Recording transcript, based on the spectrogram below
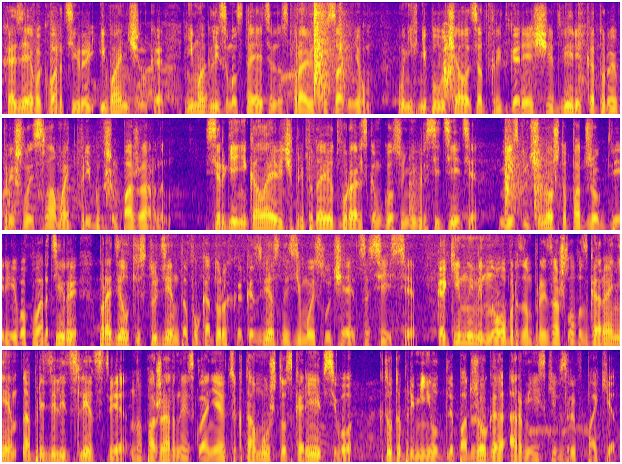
Хозяева квартиры Иванченко не могли самостоятельно справиться с огнем. У них не получалось открыть горящие двери, которые пришлось сломать прибывшим пожарным. Сергей Николаевич преподает в Уральском госуниверситете. Не исключено, что поджог двери его квартиры – проделки студентов, у которых, как известно, зимой случается сессия. Каким именно образом произошло возгорание, определит следствие, но пожарные склоняются к тому, что, скорее всего, кто-то применил для поджога армейский взрыв-пакет.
